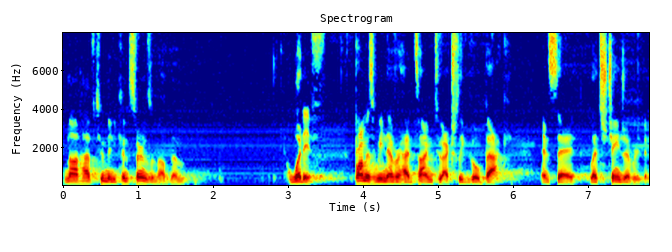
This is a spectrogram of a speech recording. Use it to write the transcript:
not have too many concerns about them? What if? Problem is we never had time to actually go back and say, let's change everything.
